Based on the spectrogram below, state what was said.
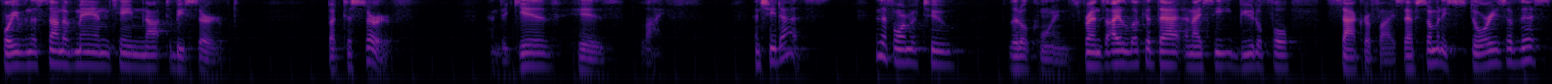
For even the Son of Man came not to be served but to serve and to give his life. And she does in the form of two little coins. Friends, I look at that and I see beautiful sacrifice. I have so many stories of this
